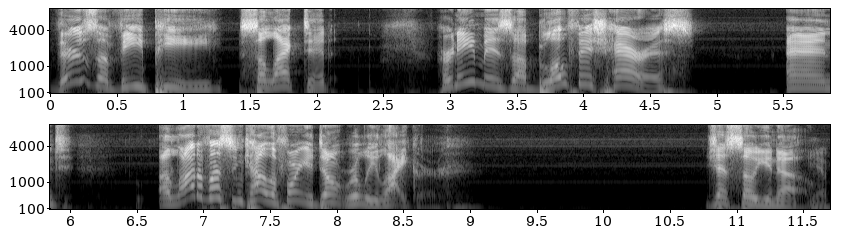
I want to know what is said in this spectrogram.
there's a VP selected. Her name is uh, Blowfish Harris, and a lot of us in California don't really like her. Just so you know, Yep. Yep.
